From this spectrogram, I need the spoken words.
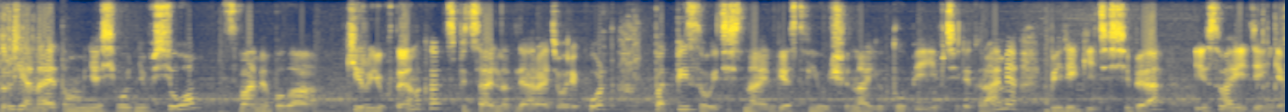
Друзья, на этом у меня сегодня все. С вами была Кира Юхтенко, специально для Радио Рекорд. Подписывайтесь на Invest Future на Ютубе и в Телеграме. Берегите себя и свои деньги.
